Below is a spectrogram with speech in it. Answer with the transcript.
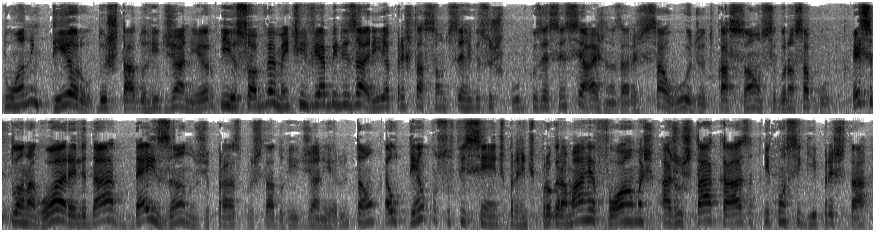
do ano inteiro do Estado do Rio de Janeiro. E isso, obviamente, inviabilizaria a prestação de serviços públicos essenciais nas áreas de saúde saúde, educação, segurança pública. Esse plano agora ele dá 10 anos de prazo para o Estado do Rio de Janeiro. Então é o tempo suficiente para a gente programar reformas, ajustar a casa e conseguir prestar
